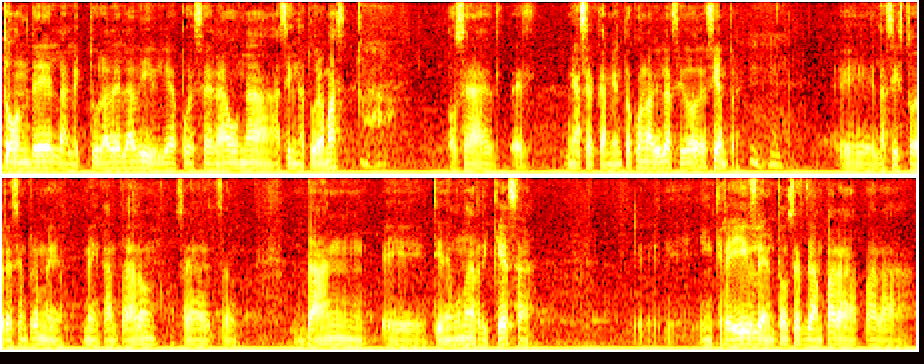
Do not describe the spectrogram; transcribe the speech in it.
donde la lectura de la Biblia pues era una asignatura más. Ajá o sea, el, mi acercamiento con la Biblia ha sido de siempre. Uh -huh. eh, las historias siempre me, me encantaron, o sea, dan, eh, tienen una riqueza increíble, sí. entonces dan para... para,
